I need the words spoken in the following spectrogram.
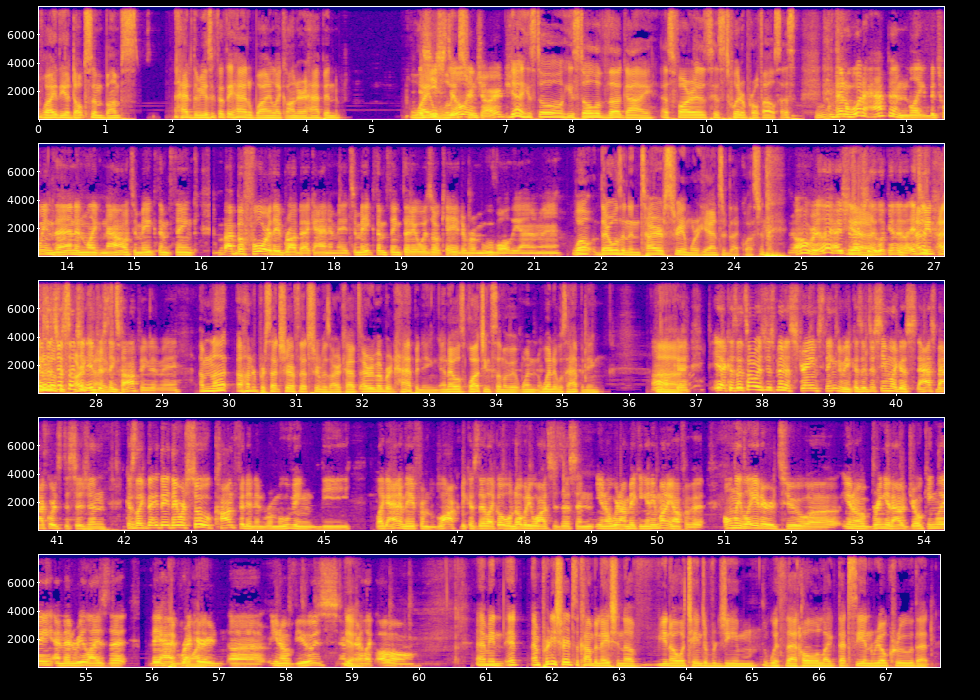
Why the Adult Swim bumps had the music that they had. Why like Honor happened. Why Is he still Street- in charge? yeah, he's still he's still the guy as far as his Twitter profile says. Then what happened like between then and like now to make them think uh, before they brought back anime to make them think that it was okay to remove all the anime? Well, there was an entire stream where he answered that question. Oh, really? I should Yeah. actually look into that. It's I just, mean, I don't 'cause know it's if just it's such an interesting topic to me. I'm not 100% sure if that stream is archived. I remember it happening and I was watching some of it when when it was happening. Oh, Uh, okay. Yeah, because it's always just been a strange thing to me because it just seemed like a ass backwards decision. Because like they, they they were so confident in removing the like anime from the block because they're like, oh well, nobody watches this, and you know we're not making any money off of it. Only later to uh, you know bring it out jokingly and then realize that they had People record uh, you know views, and Yeah. they're like, oh. I mean, it I'm pretty sure it's a combination of, you know, a change of regime with that whole like that CN Real crew that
